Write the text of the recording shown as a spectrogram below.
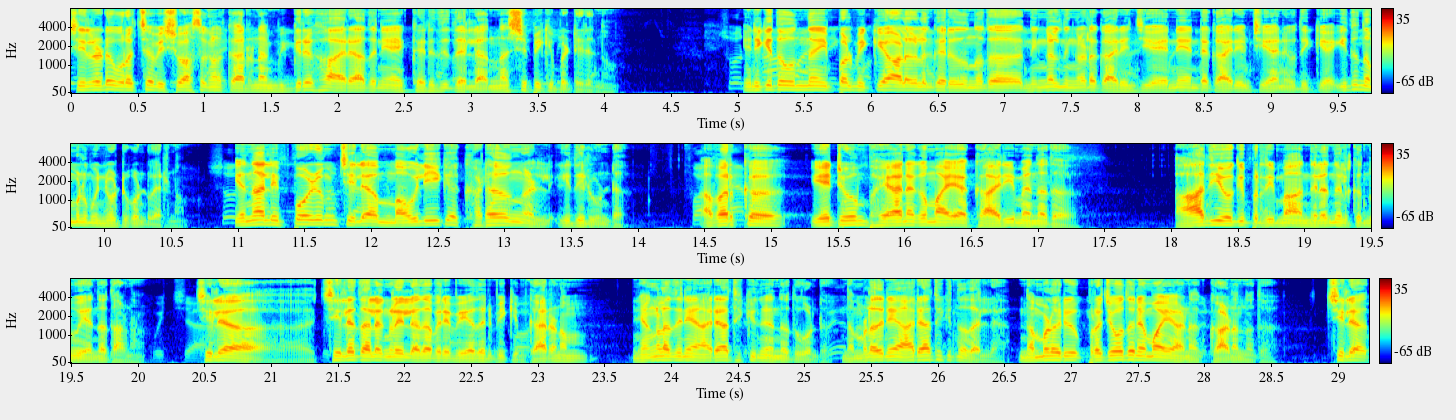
ചിലരുടെ ഉറച്ച വിശ്വാസങ്ങൾ കാരണം വിഗ്രഹ ആരാധനയായി കരുതിയതെല്ലാം നശിപ്പിക്കപ്പെട്ടിരുന്നു. എനിക്ക് തോന്നുന്നത് ഇപ്പോൾ മിക്ക ആളുകളും കരുതുന്നത് നിങ്ങൾ നിങ്ങളുടെ കാര്യം ചെയ്യുക എന്നെ എന്റെ കാര്യം ചെയ്യാൻ അനുവദിക്കുക ഇത് നമ്മൾ മുന്നോട്ട് കൊണ്ടുവരണം. എന്നാൽ ഇപ്പോഴും ചില മൗലിക ഘടകങ്ങൾ ഇതിലുണ്ട്. അവർക്ക് ഏറ്റവും ഭയാനകമായ കാര്യമെന്നത് ആദിയോഗി പ്രതിമ നിലനിൽക്കുന്നു എന്നതാണ്. ചില ചില തലങ്ങളിൽ അത് അവരെ വേദനിപ്പിക്കും. കാരണം ഞങ്ങളതിനെ ആരാധിക്കുന്നു എന്നതുകൊണ്ട്. നമ്മളതിനെ ആരാധിക്കുന്നതല്ല. നമ്മളൊരു പ്രചോദനമായാണ് കാണുന്നത്. ചില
